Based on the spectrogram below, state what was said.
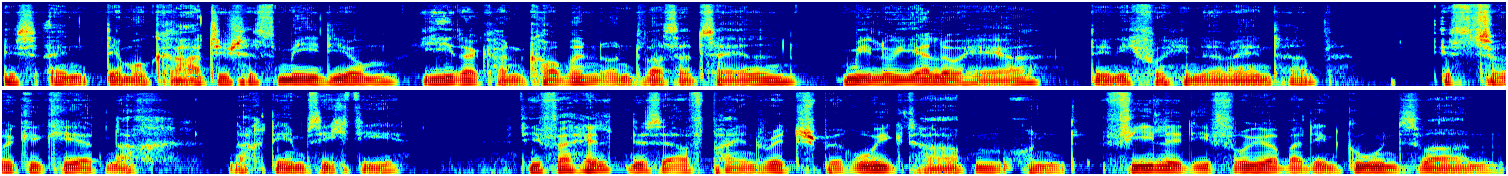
ist ein demokratisches Medium. Jeder kann kommen und was erzählen. Milo Yellowhair, den ich vorhin erwähnt habe, ist zurückgekehrt, nach, nachdem sich die, die Verhältnisse auf Pine Ridge beruhigt haben und viele, die früher bei den Goons waren,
